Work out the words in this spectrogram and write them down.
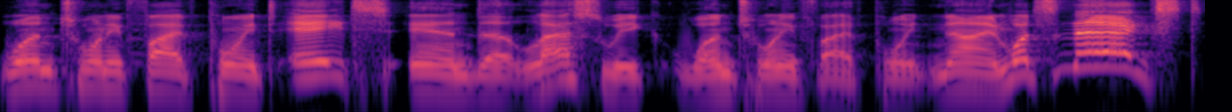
125.8, and uh, last week, 125.9. What's next?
